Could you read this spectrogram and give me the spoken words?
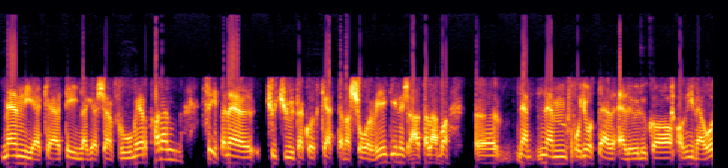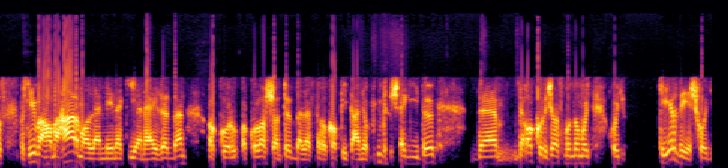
mennie kell ténylegesen Froome-ért, hanem szépen elcsücsültek ott ketten a sor végén, és általában ö, nem, nem fogyott el előlük a, az Ineos. Most nyilván, ha már hárman lennének ilyen helyzetben, akkor, akkor lassan többen lesznek a kapitányok, mint a segítők, de, de akkor is azt mondom, hogy, hogy Kérdés, hogy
